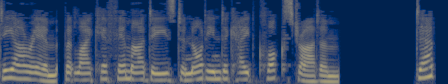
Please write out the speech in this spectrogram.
(DRM), but like FMRDs do not indicate clock stratum. DAB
